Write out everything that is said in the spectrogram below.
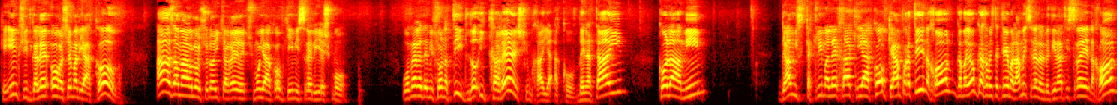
כי אם כשיתגלה אור השם על יעקב, אז אמר לו שלא ייקרא שמו יעקב כי אם ישראל יהיה שמו. הוא אומר את זה בלשון עתיד, לא ייקרא שמך יעקב. בינתיים כל העמים גם מסתכלים עליך כיעקב, כעם פרטי, נכון? גם היום ככה מסתכלים על עם ישראל, על מדינת ישראל, נכון?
